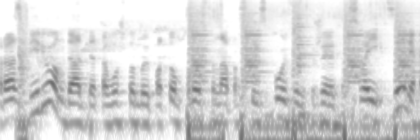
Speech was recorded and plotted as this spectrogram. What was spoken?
разберем, да, для того, чтобы потом просто-напросто использовать уже это в своих целях,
